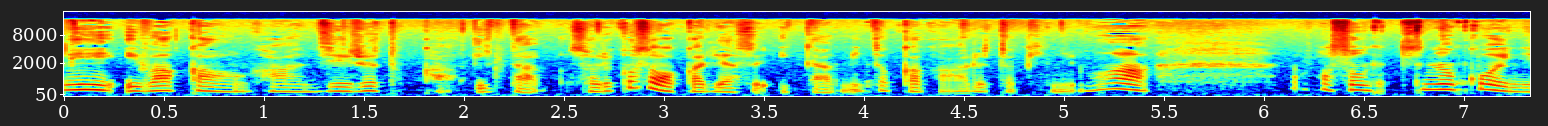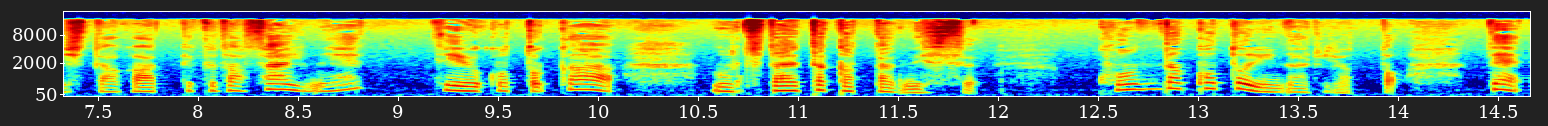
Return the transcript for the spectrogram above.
に違和感を感じるとか痛それこそ分かりやすい痛みとかがある時にはやっぱそっちの声に従ってくださいねっていうことがもう伝えたかったんです。こんなことになるよと。で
